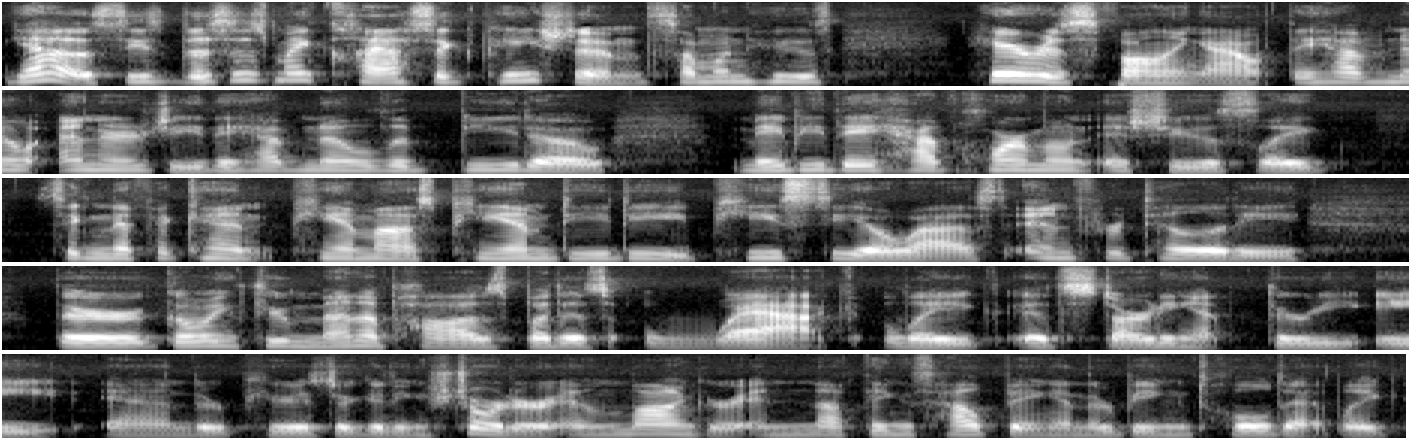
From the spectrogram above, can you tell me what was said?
yes, these, this is my classic patient, someone whose hair is falling out. They have no energy, they have no libido. Maybe they have hormone issues like significant PMS, PMDD, PCOS, infertility. They're going through menopause, but it's whack. Like it's starting at 38 and their periods are getting shorter and longer and nothing's helping. And they're being told at like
